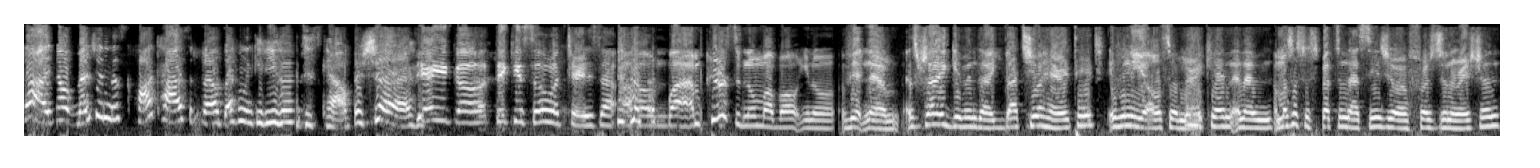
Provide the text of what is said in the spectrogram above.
I know. Mention this podcast, and I'll definitely give you a discount for sure. There you go. Thank you so much, Teresa. Um, well, I'm curious to know more about you know Vietnam, especially given that that's your heritage, even though you're also American, and I'm, I'm also suspecting that since you're a first generation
